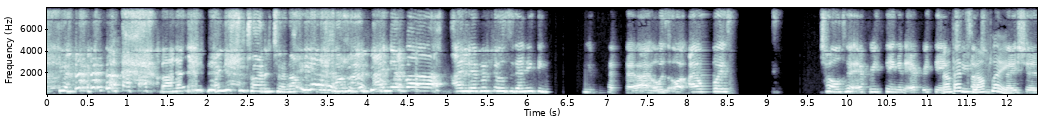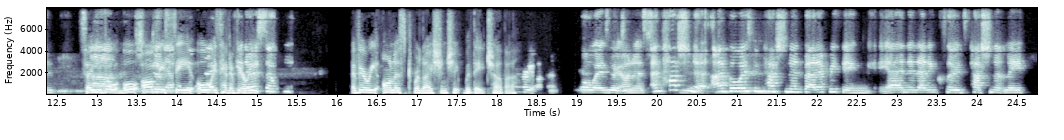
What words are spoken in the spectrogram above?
I used to try to turn up. Yeah, I never, I never filtered anything. I was, I always told her everything and everything. Oh, that's lovely. So you've um, all, obviously you know, always had a very, you know, so we, a very honest relationship with each other. Very honest. Always very honest and passionate. I've always been passionate about everything, and that includes passionately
